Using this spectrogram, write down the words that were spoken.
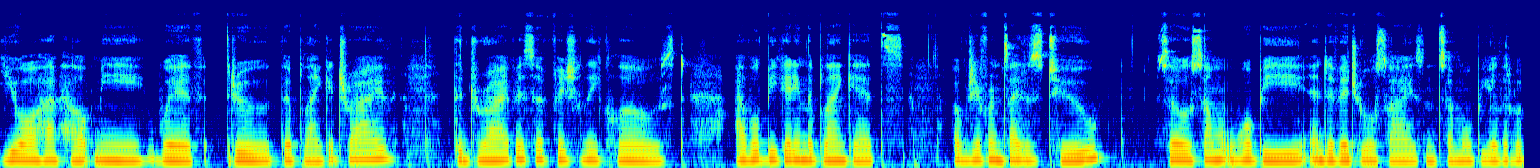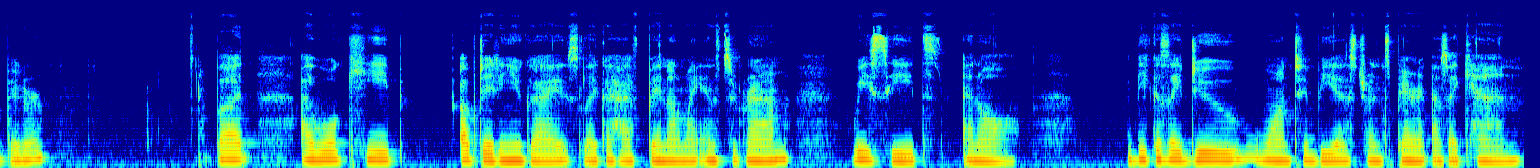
you all have helped me with through the blanket drive. The drive is officially closed. I will be getting the blankets of different sizes too. So some will be individual size and some will be a little bit bigger. But I will keep updating you guys like I have been on my Instagram, receipts, and all. Because I do want to be as transparent as I can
